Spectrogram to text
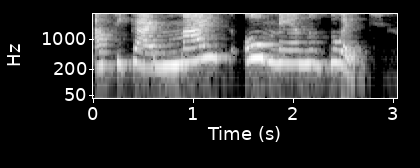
a ficar mais ou menos doente.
